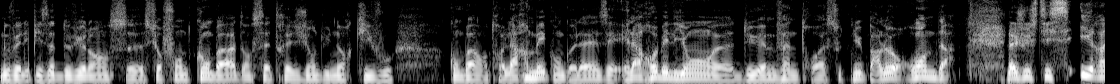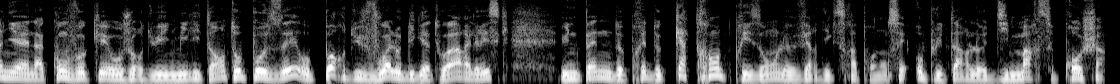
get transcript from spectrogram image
Nouvel épisode de violence euh, sur fond de combat dans cette région du Nord Kivu combat entre l'armée congolaise et, la rébellion euh, du M23 soutenue par le Rwanda. La justice iranienne a convoqué aujourd'hui une militante opposée au port du voile obligatoire. Elle risque une peine de près de 4 ans de prison. Le verdict sera prononcé au plus tard le 10 mars prochain.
